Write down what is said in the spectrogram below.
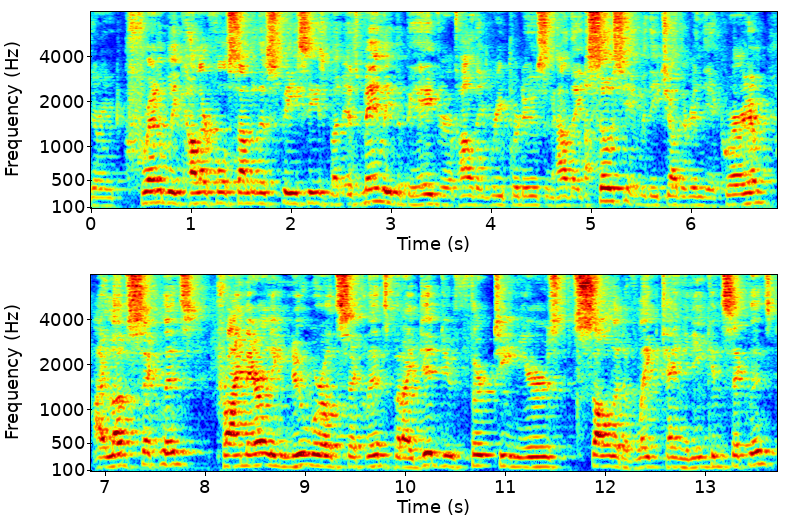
They're incredibly colorful, some of the species, but it's mainly the behavior of how they reproduce and how they associate with each other in the aquarium. I love cichlids, primarily New World cichlids, but I did do 13 years solid of Lake Tanganyika cichlids,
